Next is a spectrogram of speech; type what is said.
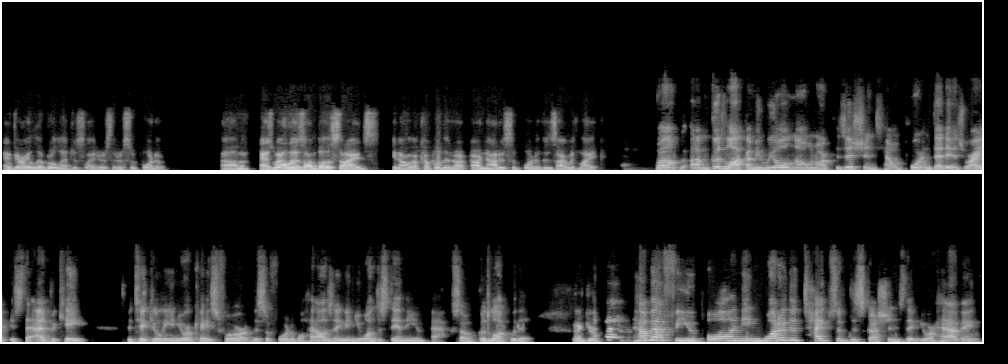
and very liberal legislators that are supportive, um, as well as on both sides, you know, a couple that are, are not as supportive as I would like. Well, um, good luck. I mean, we all know in our positions how important that is, right? Is to advocate, particularly in your case, for this affordable housing, and you understand the impact. So good luck with it. Thank you. How about, how about for you, Paul? I mean, what are the types of discussions that you're having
